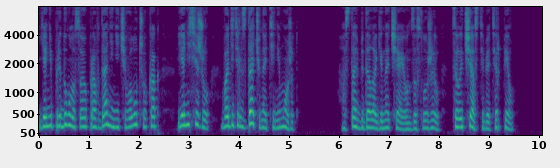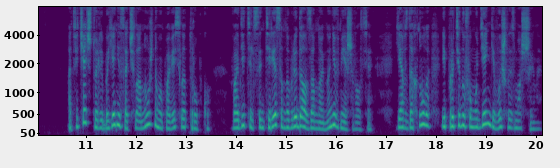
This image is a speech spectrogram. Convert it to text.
я не придумала в свое оправдание ничего лучшего, как «я не сижу, водитель сдачу найти не может». «Оставь бедолаги на чай, он заслужил. Целый час тебя терпел». Отвечать что-либо я не сочла нужным и повесила трубку. Водитель с интересом наблюдал за мной, но не вмешивался. Я вздохнула и, протянув ему деньги, вышла из машины.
